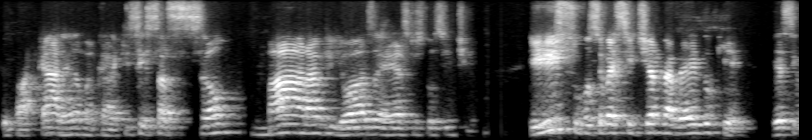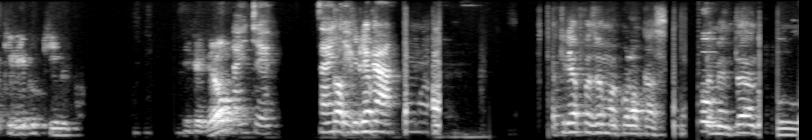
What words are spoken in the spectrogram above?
você fala, caramba, cara, que sensação maravilhosa é essa que eu estou sentindo. E isso você vai sentir através do quê? Desse equilíbrio químico. Entendeu? Entendi. Entendi, obrigado. Eu queria fazer uma colocação complementando o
